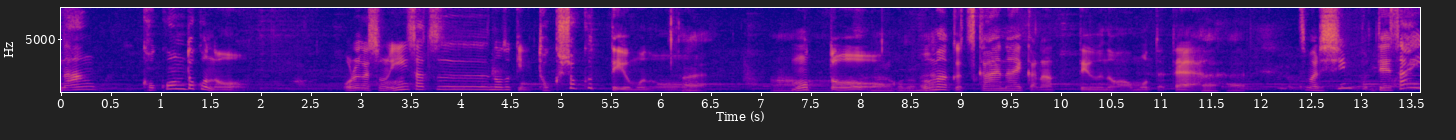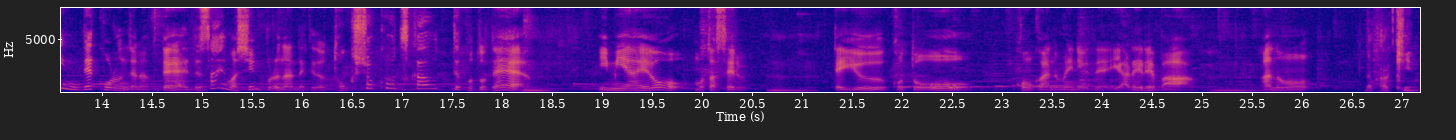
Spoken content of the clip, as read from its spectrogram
なんここんとこの俺がその印刷の時に特色っていうものをもっとうまく使えないかなっていうのは思ってて、はいはい。つまりシンプデザインで凝るんじゃなくてデザインはシンプルなんだけど特色を使うってことでうん。意味合いを持たせるうんっていうことを今回のメニューでやれればうん。あのだから金。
